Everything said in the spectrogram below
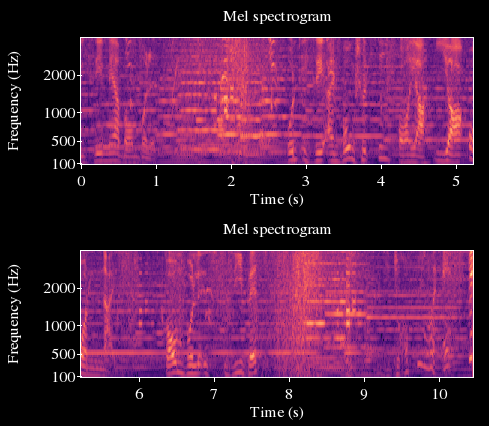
Ich sehe mehr Baumwolle. Und ich sehe einen Bogenschützen. Oh ja, ja, oh nice. Baumwolle ist sie best. Die droppen nur Äste.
